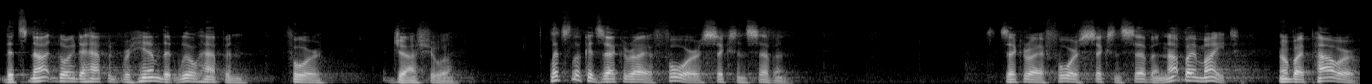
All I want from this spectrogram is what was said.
that's not going to happen for him that will happen for Joshua. Let's look at Zechariah 4 6 and 7. Zechariah 4 6 and 7. Not by might, nor by power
